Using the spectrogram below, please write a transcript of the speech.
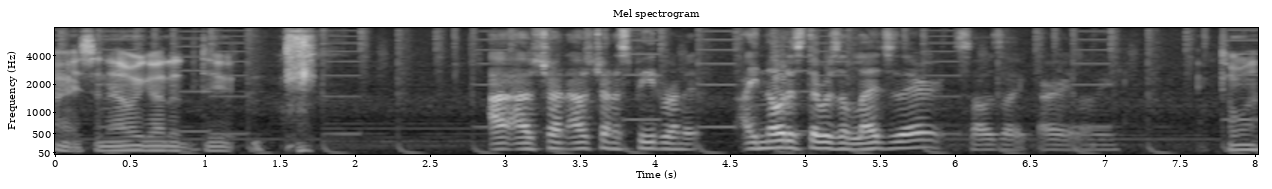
Alright, so now we gotta do. I, I was trying. I was trying to speed run it. I noticed there was a ledge there, so I was like, "All right, let me." Come on,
